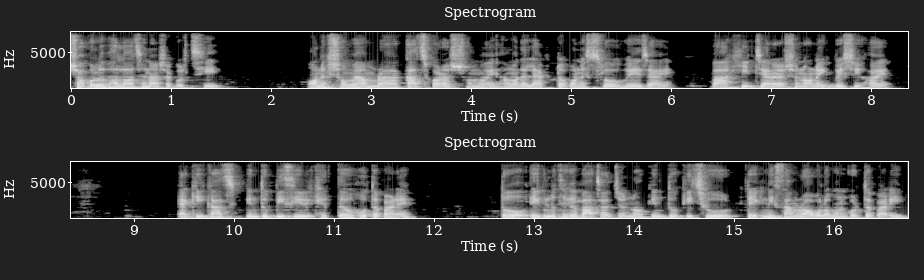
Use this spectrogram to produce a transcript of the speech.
সকলে ভালো আছেন আশা করছি। অনেক সময় আমরা কাজ করার সময় আমাদের ল্যাপটপ অনেক স্লো হয়ে যায় বা হিট জেনারেশন অনেক বেশি হয়। একই কাজ কিন্তু পিসির ক্ষেত্রেও হতে পারে। তো এগুলো থেকে বাঁচার জন্য কিন্তু কিছু টেকনিক্স আমরা অবলম্বন করতে পারি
